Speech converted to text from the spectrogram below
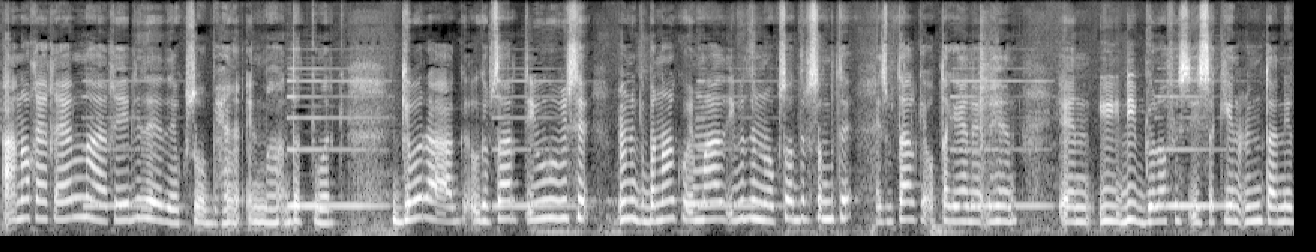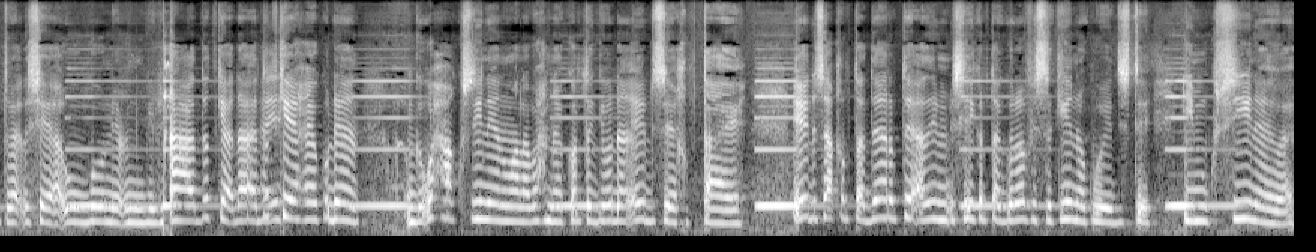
anoo qayqeelinaya qeylideeda ku soo baxeen ilmaha dadka marka gabara gabsaarta igu hubise cunugi banaanku imaaday ibadina ku soo dirsamate isbitaalkay u tageenay dheheen dhiib galofis iyo sakiin cunta niyad waa dhashay uu goonay cunugii dadka dhaa dadkii waxay ku dheheen waxaa ku siineen mala waxna korta gabadhan eedis ay qabtaaye. Eedis aa qabtaa dee rabtay adiga sii kartaa galofis sakiina ku weydiistay iyo maku siinaya waay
